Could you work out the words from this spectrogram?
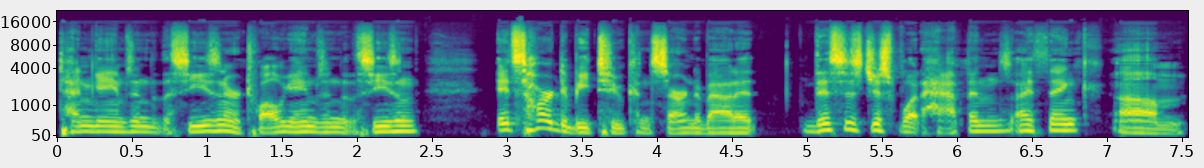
10 games into the season or 12 games into the season, it's hard to be too concerned about it. This is just what happens, I think. Um,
